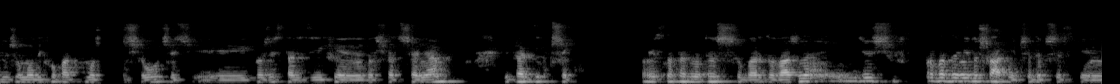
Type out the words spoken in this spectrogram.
dużo młodych chłopaków może się uczyć i korzystać z ich doświadczenia i brać z nich przykład. To jest na pewno też bardzo ważne i gdzieś wprowadzenie do szatni przede wszystkim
